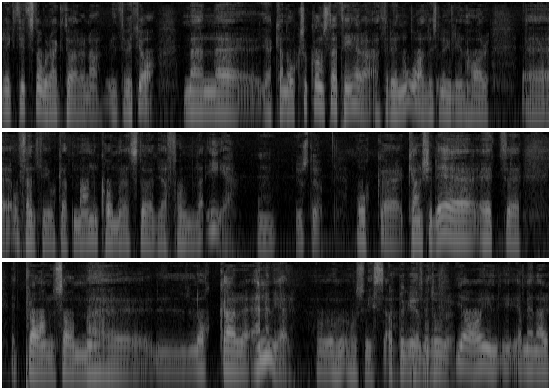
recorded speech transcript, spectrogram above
riktigt stora aktörerna. Inte vet jag. Men eh, jag kan också konstatera att Renault alldeles nyligen har eh, offentliggjort att man kommer att stödja Formula E. Mm, just det. Och eh, kanske det är ett, eh, ett plan som eh, lockar ännu mer hos vissa. Att bygga elmotorer? Ja, jag menar...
